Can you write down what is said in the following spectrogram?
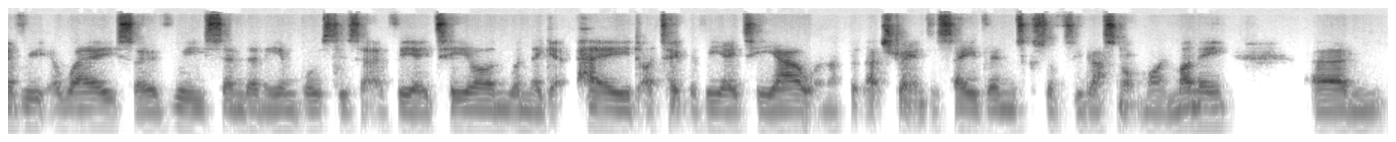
every away so if we send any invoices that have vat on when they get paid i take the vat out and i put that straight into savings because obviously that's not my money um,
